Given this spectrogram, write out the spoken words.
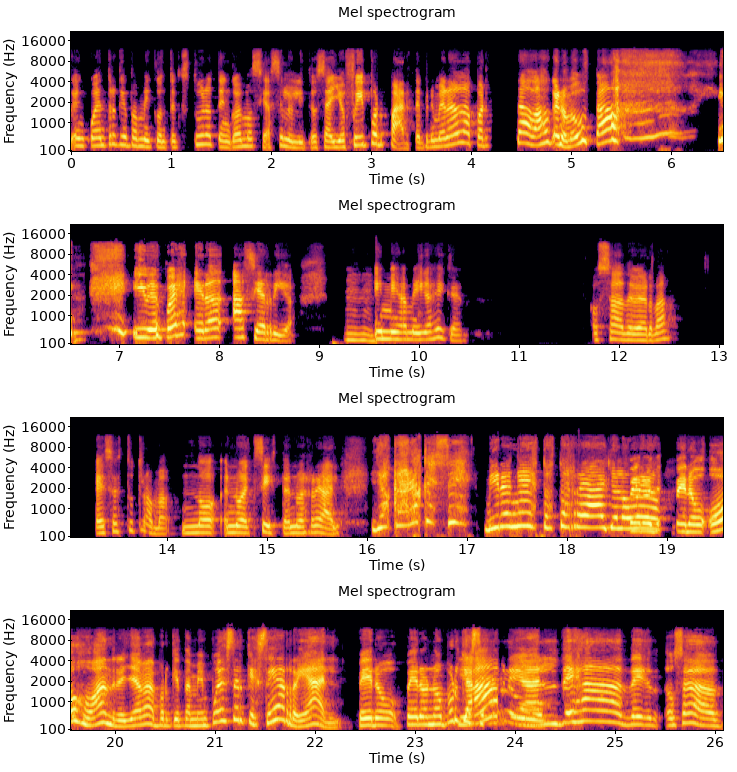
encuentro que para mi contextura tengo demasiada celulita. O sea, yo fui por parte. Primero la parte de abajo que no me gustaba. y después era hacia arriba. Y mis amigas, ¿y qué? O sea, de verdad, ese es tu trauma. No, no existe, no es real. Y yo, claro que sí. Miren esto, esto es real, yo lo pero, veo. Pero ojo, André, ya va, porque también puede ser que sea real, pero, pero no porque sea real deja de, o sea,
